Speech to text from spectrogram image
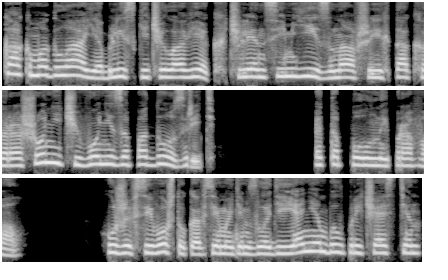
Как могла я, близкий человек, член семьи, знавший их так хорошо, ничего не заподозрить? Это полный провал. Хуже всего, что ко всем этим злодеяниям был причастен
